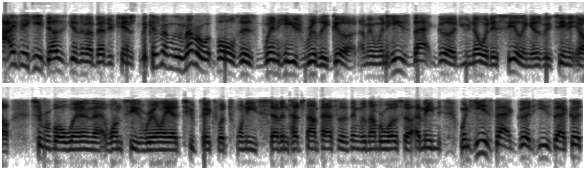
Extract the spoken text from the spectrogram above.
I think he does give them a better chance because remember what Foles is when he's really good. I mean, when he's that good, you know what his ceiling is. We've seen it, you know, Super Bowl win that one season where he only had two picks, what twenty-seven touchdown passes, I think the number was. So I mean, when he's that good, he's that good.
